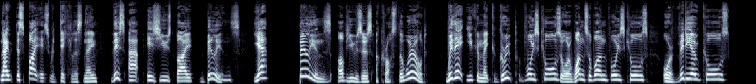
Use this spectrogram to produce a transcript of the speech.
Now, despite its ridiculous name, this app is used by billions, yeah, billions of users across the world. With it, you can make group voice calls or one to one voice calls or video calls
